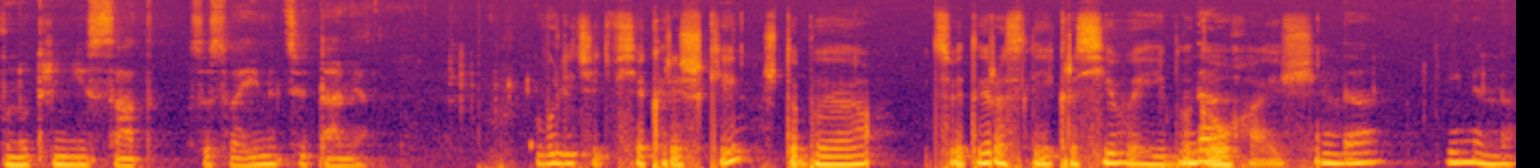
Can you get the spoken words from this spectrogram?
внутренний сад со своими цветами. Вылечить все корешки, чтобы цветы росли красивые и благоухающие. Да, именно.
